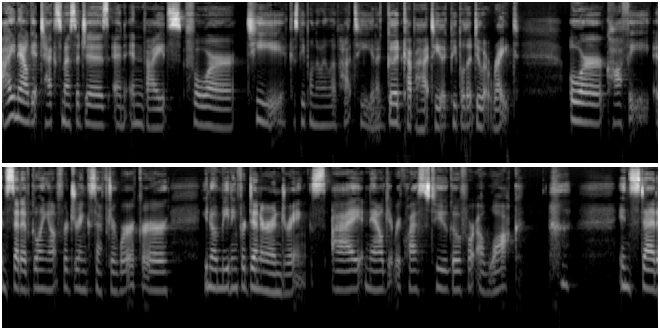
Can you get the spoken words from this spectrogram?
I now get text messages and invites for tea because people know I love hot tea and a good cup of hot tea, like people that do it right, or coffee instead of going out for drinks after work or, you know, meeting for dinner and drinks. I now get requests to go for a walk instead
